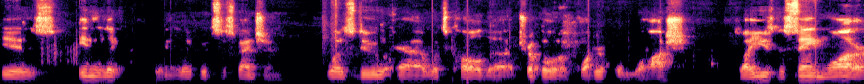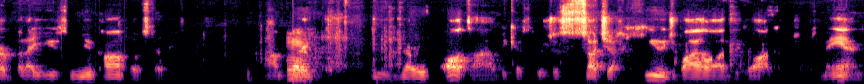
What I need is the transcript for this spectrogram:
is in liquid, in liquid suspension was do uh, what's called a triple or quadruple wash. So I use the same water, but I use new compost every time. Um, mm. But it's very volatile because there's just such a huge biological demand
